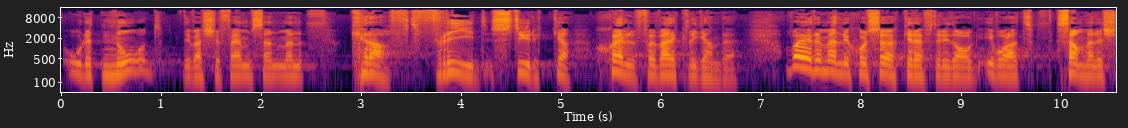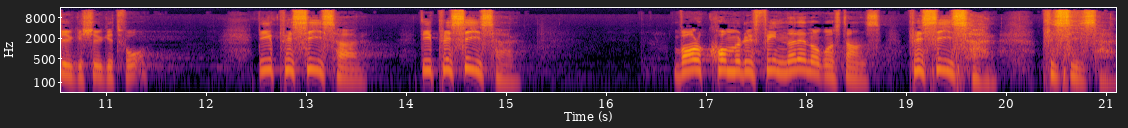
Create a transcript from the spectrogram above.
Ordet nåd, det är vers 25 sen, men kraft, frid, styrka, självförverkligande. Vad är det människor söker efter idag i vårt samhälle 2022? Det är precis här. Det är precis här. Var kommer du finna det någonstans? Precis här. Precis här.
